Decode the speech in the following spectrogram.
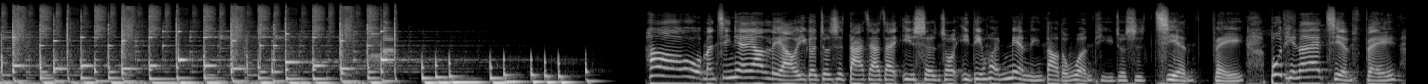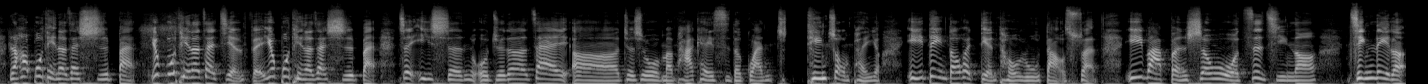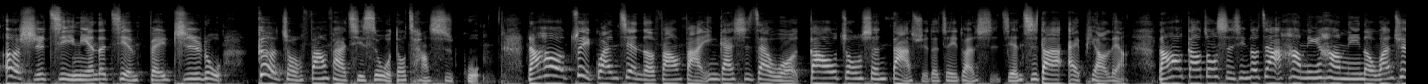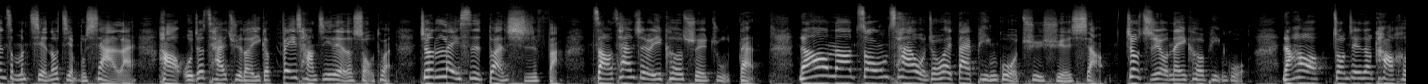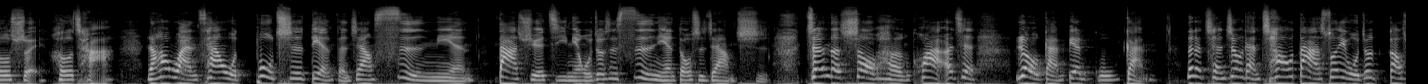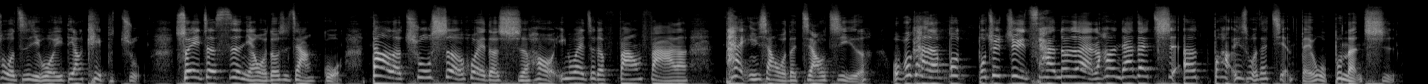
Hello，我们今天要聊一个，就是大家在一生中一定会面临到的问题，就是减肥。不停的在减肥，然后不停的在失败，又不停的在减肥，又不停的在失败。这一生，我觉得在呃，就是我们 Podcast 的观听众朋友一定都会点头如捣蒜。伊娃本身我自己呢，经历了二十几年的减肥之路。各种方法其实我都尝试过，然后最关键的方法应该是在我高中升大学的这一段时间，知道要爱漂亮，然后高中时期都这样夯捏夯捏的，完全怎么减都减不下来。好，我就采取了一个非常激烈的手段，就类似断食法。早餐只有一颗水煮蛋，然后呢，中餐我就会带苹果去学校。就只有那一颗苹果，然后中间就靠喝水、喝茶，然后晚餐我不吃淀粉，这样四年，大学几年我就是四年都是这样吃，真的瘦很快，而且肉感变骨感。那个成就感超大，所以我就告诉我自己，我一定要 keep 住。所以这四年我都是这样过。到了出社会的时候，因为这个方法呢，太影响我的交际了，我不可能不不去聚餐，对不对？然后人家在吃，呃，不好意思，我在减肥，我不能吃。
